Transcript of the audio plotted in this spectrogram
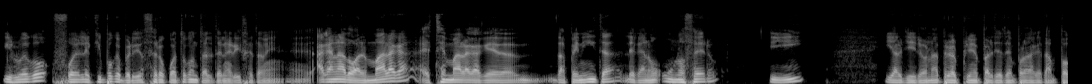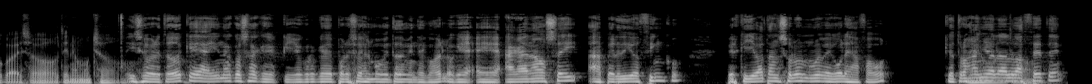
Y luego fue el equipo que perdió 0-4 contra el Tenerife también. Eh, ha ganado al Málaga, este Málaga que da penita, le ganó 1-0 y, y al Girona, pero el primer partido de temporada que tampoco, eso tiene mucho... Y sobre todo que hay una cosa que, que yo creo que por eso es el momento también de cogerlo, que eh, ha ganado 6, ha perdido 5, pero es que lleva tan solo 9 goles a favor. Que otros años el Albacete,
